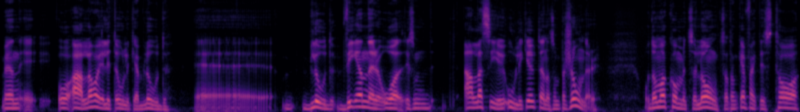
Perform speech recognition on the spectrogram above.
Men, eh, och alla har ju lite olika blod, eh, blodvener och liksom, alla ser ju olika ut ändå som personer. Och de har kommit så långt så att de kan faktiskt ta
